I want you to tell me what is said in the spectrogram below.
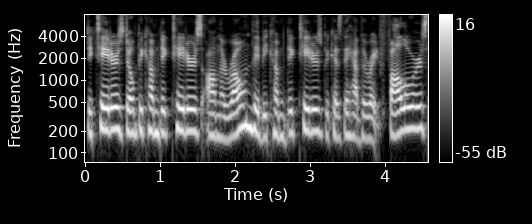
Dictators don't become dictators on their own. They become dictators because they have the right followers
